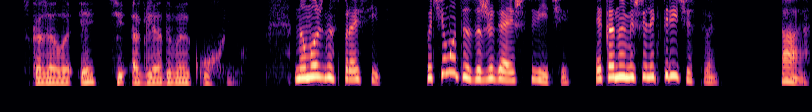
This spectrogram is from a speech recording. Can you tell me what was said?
— сказала Этти, оглядывая кухню. Но можно спросить, почему ты зажигаешь свечи? Экономишь электричество? А,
